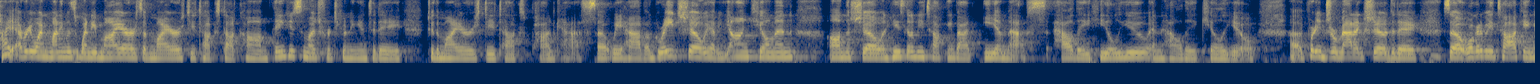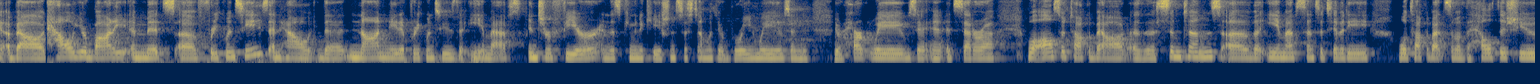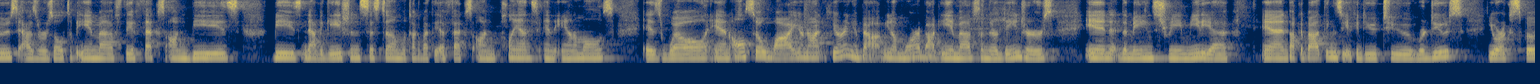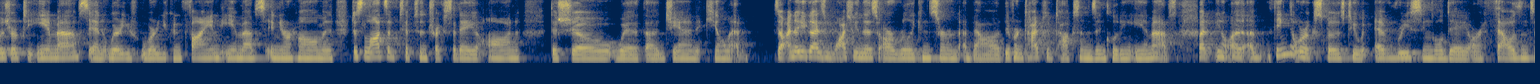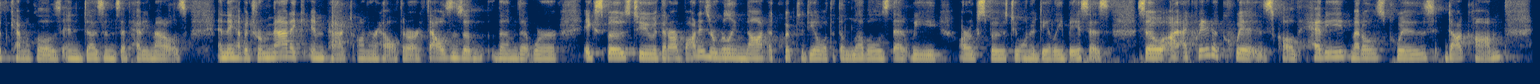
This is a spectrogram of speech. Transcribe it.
Hi, everyone. My name is Wendy Myers of MyersDetox.com. Thank you so much for tuning in today to the Myers Detox podcast. So, we have a great show. We have Jan Kielman on the show, and he's going to be talking about EMFs, how they heal you and how they kill you. A pretty dramatic show today. So, we're going to be talking about how your body emits uh, frequencies and how the non native frequencies, the EMFs, interfere in this communication system with your brain waves and your heart waves, etc. We'll also talk about uh, the symptoms of EMF sensitivity We'll talk about some of the health issues as a result of EMFs, the effects on bees, bees navigation system. We'll talk about the effects on plants and animals as well, and also why you're not hearing about, you know, more about EMFs and their dangers in the mainstream media, and talk about things that you can do to reduce your exposure to EMFs and where you where you can find EMFs in your home and just lots of tips and tricks today on the show with uh, Jan Kielman. So I know you guys watching this are really concerned about different types of toxins, including EMFs. But you know, a, a, thing that we're exposed to every single day are thousands of chemicals and dozens of heavy metals, and they have a dramatic impact on our health. There are thousands of them that we're exposed to that our bodies are really not equipped to deal with at the levels that we are exposed to on a daily basis. So I, I created a quiz called HeavyMetalsQuiz.com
